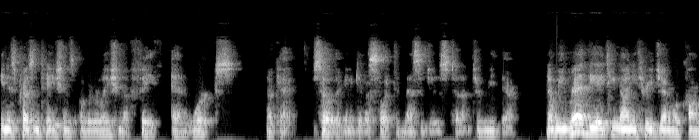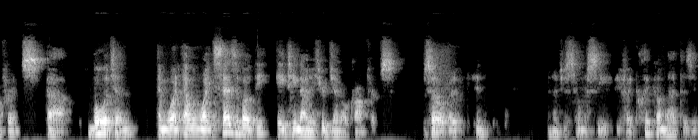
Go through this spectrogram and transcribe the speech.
in his presentations of the relation of faith and works. Okay, so they're going to give us selected messages to, to read there. Now, we read the 1893 General Conference uh, bulletin and what Ellen White says about the 1893 General Conference. So, uh, it, and I just want to see if I click on that, does it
